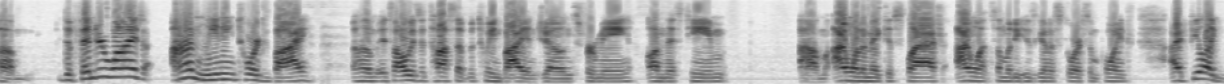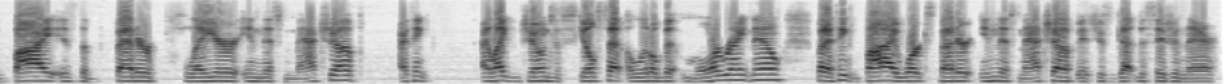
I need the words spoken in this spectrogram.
Um, defender wise, I'm leaning towards Bye. Um, it's always a toss up between Bye and Jones for me on this team. Um, I want to make a splash. I want somebody who's going to score some points. I feel like Bye is the better player in this matchup. I think I like Jones' skill set a little bit more right now, but I think Bye works better in this matchup. It's just gut decision there.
